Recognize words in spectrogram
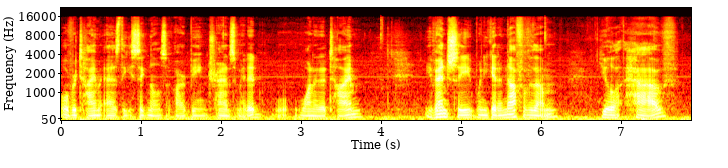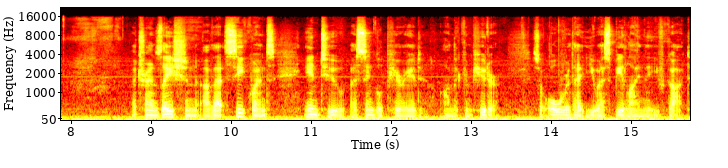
over time, as these signals are being transmitted one at a time, eventually, when you get enough of them, you'll have a translation of that sequence into a single period on the computer. So over that USB line that you've got.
